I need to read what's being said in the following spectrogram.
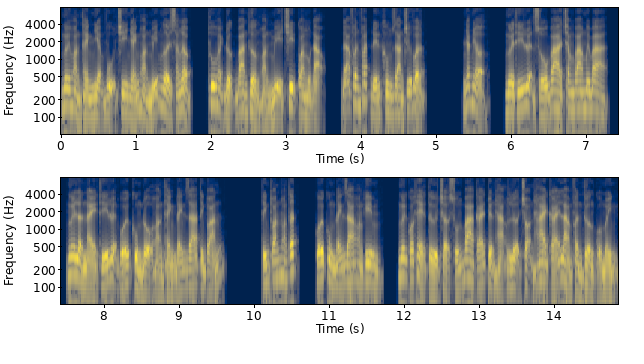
ngươi hoàn thành nhiệm vụ chi nhánh hoàn mỹ người sáng lập, thu hoạch được ban thưởng hoàn mỹ chi quan một đạo, đã phân phát đến không gian chữ vật. Nhắc nhở, người thí luyện số ba trăm ba mươi ba, ngươi lần này thí luyện cuối cùng độ hoàn thành đánh giá tính toán. Tính toán hoàn tất, cuối cùng đánh giá hoàng kim, ngươi có thể từ trở xuống ba cái tuyển hạng lựa chọn hai cái làm phần thưởng của mình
